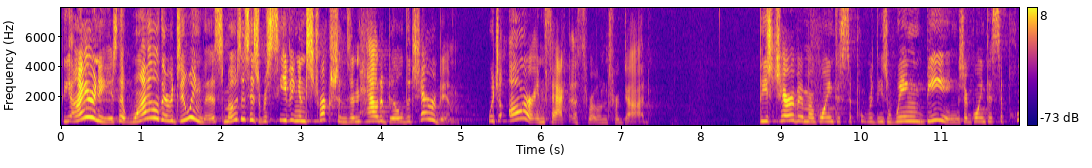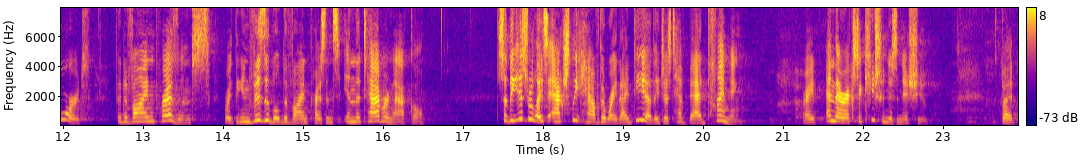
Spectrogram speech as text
The irony is that while they're doing this, Moses is receiving instructions on how to build the cherubim, which are, in fact, a throne for God. These cherubim are going to support, these winged beings are going to support the divine presence, right, the invisible divine presence in the tabernacle. So the Israelites actually have the right idea, they just have bad timing, right? And their execution is an issue. But,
